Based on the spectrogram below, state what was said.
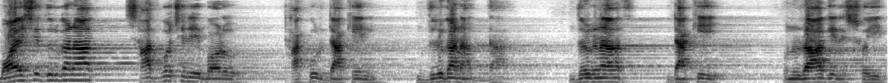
বয়সে দুর্গানাথ সাত বছরে বড়। ঠাকুর ডাকেন দুর্গানাথ দা। দুর্গানাথ ডাকে অনুরাগের সহিত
